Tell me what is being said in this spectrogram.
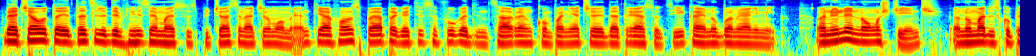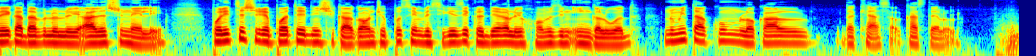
De aceea autoritățile devenise mai suspicioase în acel moment, iar Holmes părea pregătit să fugă din țară în compania celei de-a treia soții, care nu bănuia nimic. În iulie 95, în urma descoperirii cadavrului lui Alice și Nelly, poliția și reporterii din Chicago au început să investigheze clădirea lui Holmes din Inglewood, numită acum local The Castle, castelul.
